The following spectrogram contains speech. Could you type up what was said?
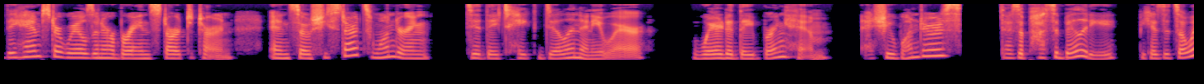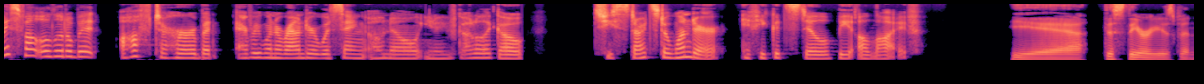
The hamster wheels in her brain start to turn. And so she starts wondering did they take Dylan anywhere? Where did they bring him? And she wonders there's a possibility because it's always felt a little bit off to her, but everyone around her was saying, oh no, you know, you've got to let go. She starts to wonder if he could still be alive. Yeah, this theory has been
